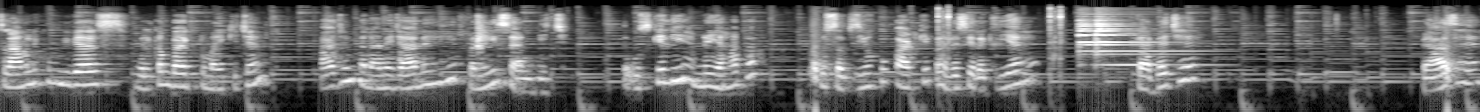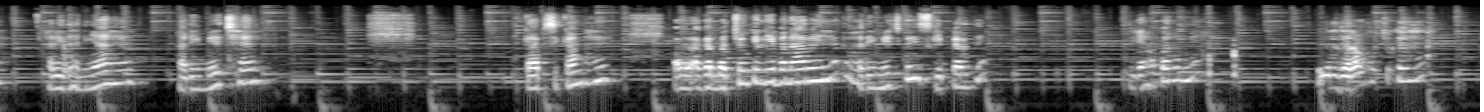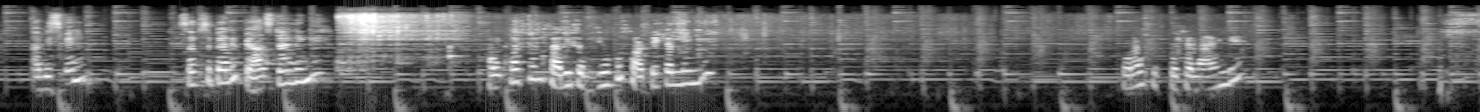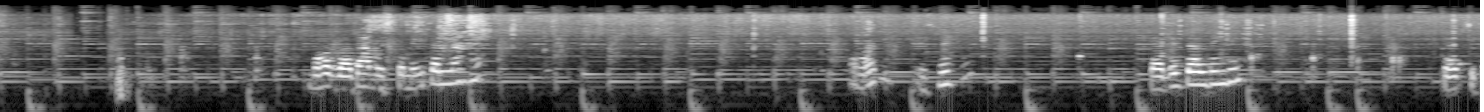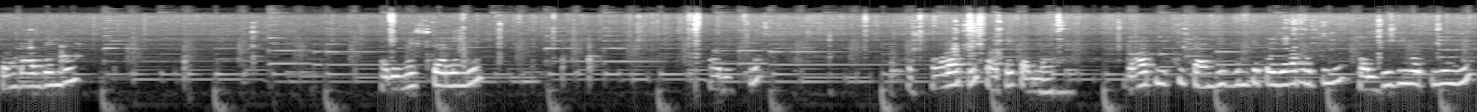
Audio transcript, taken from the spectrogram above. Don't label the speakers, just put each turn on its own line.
अस्सलाम वालेकुम viewers welcome back to my kitchen आज हम बनाने जा रहे हैं पनीर सैंडविच तो उसके लिए हमने यहाँ पर कुछ सब्जियों को काट के पहले से रख लिया है। कैबेज है, प्याज है, हरी धनिया है, हरी मिर्च है कैप्सिकम है। और अगर बच्चों के लिए बना रहे हैं तो हरी मिर्च को स्किप कर दें। तो यहाँ पर हमने तेल गरम हो चुका है। अब इसमें हम सबसे पहले प्याज डालेंगे। हल्का से हम सारी सब्जियों को सौटे कर लेंगे। थोड़ा सा इसको चलाएँगे। बहुत ज़्यादा हमें इसको नहीं तलना है। और इसमें कैबेज डाल देंगे। कैप्सिकम डाल देंगे। हरी मिर्च डालेंगे। और इसको थोड़ा सा सौते करना है। बहुत ही अच्छी सैंडविच बन के तैयार होती है, हेल्दी भी होती है ये।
